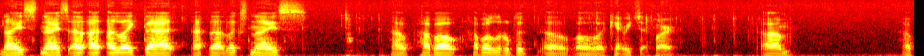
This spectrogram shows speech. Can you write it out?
Nice, nice. I, I, I like that. That that looks nice. How how about how about a little bit? Oh, oh I can't reach that far. Um. How,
